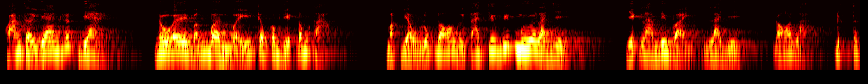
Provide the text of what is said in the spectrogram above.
Khoảng thời gian rất dài, Noe vẫn bền bỉ trong công việc đóng tàu. Mặc dầu lúc đó người ta chưa biết mưa là gì Việc làm như vậy là gì? Đó là đức tin.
